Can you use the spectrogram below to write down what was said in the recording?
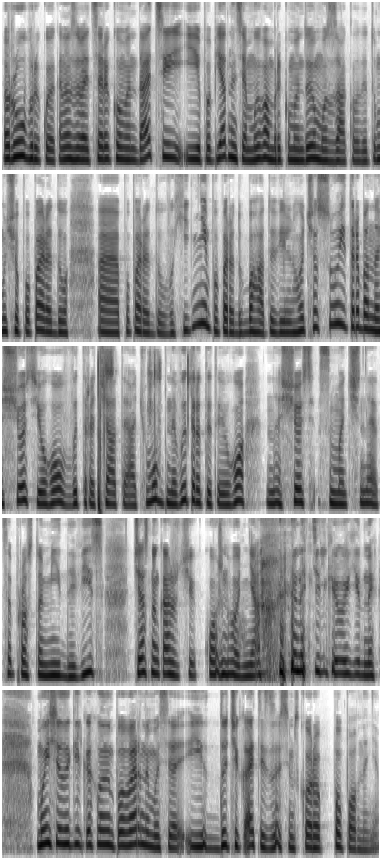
рубрику, яка називається Рекомендації. І по п'ятницям ми вам рекомендуємо заклади, тому що попереду е, попереду вихідні, попереду багато вільного часу, і треба на щось його витрачати. А чому б не витратити його на щось смачне? Це просто мій девіз, чесно кажучи, кожного дня, не тільки вихідних. Ми ще за кілька хвилин повернемося і дочекайтесь зовсім скоро поповнення.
